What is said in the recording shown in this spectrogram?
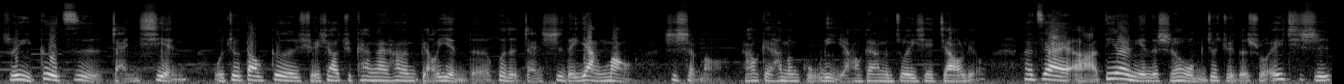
所以各自展现，我就到各学校去看看他们表演的或者展示的样貌是什么。然后给他们鼓励，然后跟他们做一些交流。那在啊第二年的时候，我们就觉得说，哎，其实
